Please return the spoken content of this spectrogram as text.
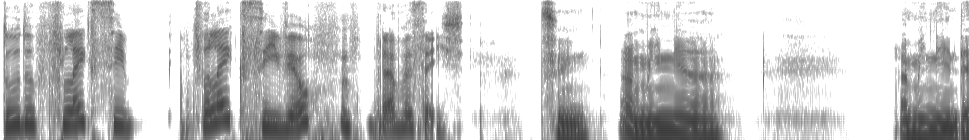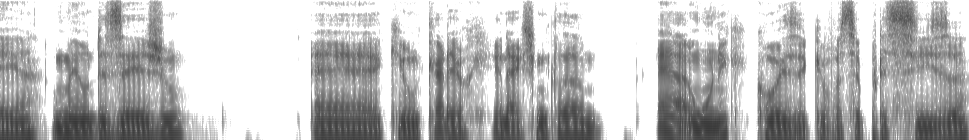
tudo flexi flexível para vocês. Sim, a minha a minha ideia, o meu desejo é que o Karaoke Connection Club é a única coisa que você precisa,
